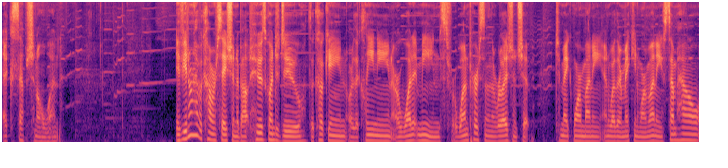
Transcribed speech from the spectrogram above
exceptional one. If you don't have a conversation about who's going to do the cooking or the cleaning or what it means for one person in the relationship to make more money and whether making more money somehow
